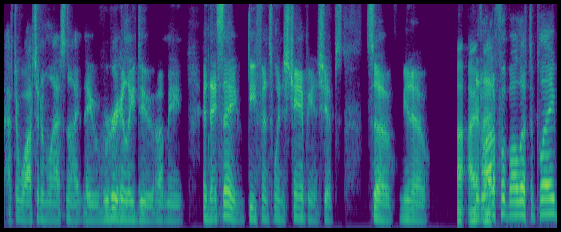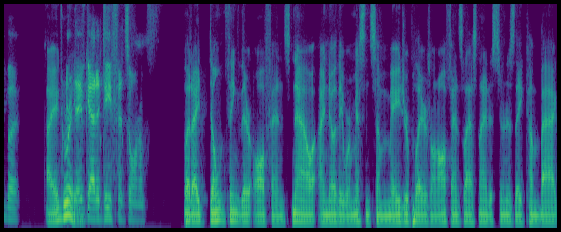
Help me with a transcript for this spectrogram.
After watching them last night, they really do. I mean, and they say defense wins championships. So, you know, I, I, a lot of football left to play, but I agree. they've got a defense on them. But I don't think their offense. Now, I know they were missing some major players on offense last night. As soon as they come back,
